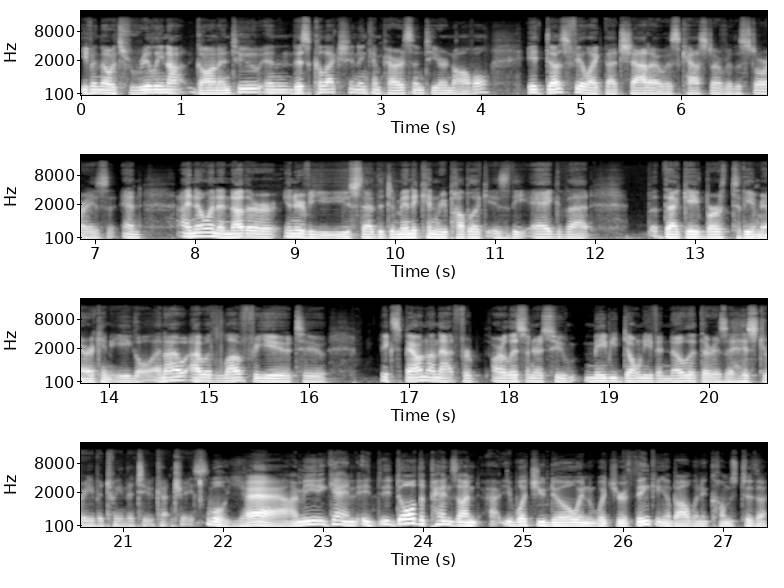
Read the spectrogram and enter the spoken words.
even though it's really not gone into in this collection in comparison to your novel, it does feel like that shadow is cast over the stories. And I know in another interview you said the Dominican Republic is the egg that that gave birth to the American eagle. And I, I would love for you to expound on that for our listeners who maybe don't even know that there is a history between the two countries. Well, yeah. I mean, again, it, it all depends on uh, what you know and what you're thinking about when it comes to the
